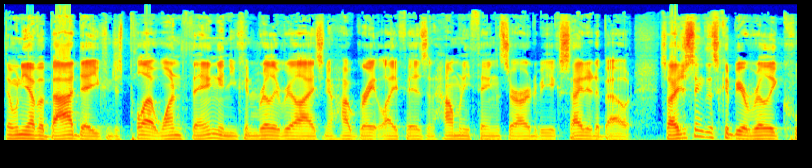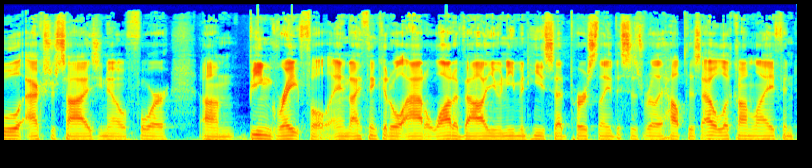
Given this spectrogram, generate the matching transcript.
Then when you have a bad day, you can just pull out one thing and you can really realize, you know, how great life is and how many things there are to be excited about. So I just think this could be a really cool exercise, you know, for um, being grateful. And I think it'll add a lot of value. And even he said personally, this has really helped his outlook on life. And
